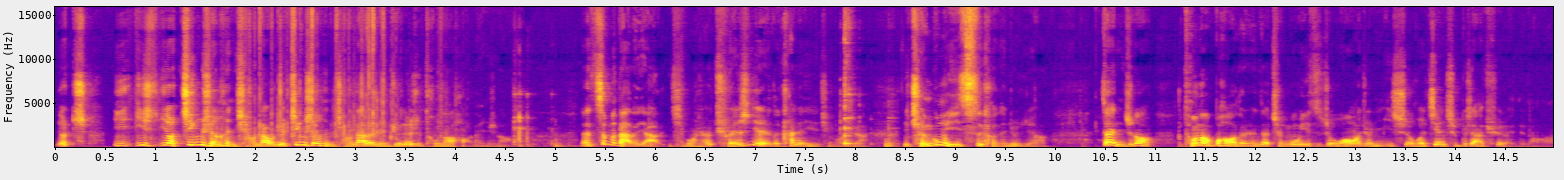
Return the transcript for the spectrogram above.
要一一要精神很强大。我觉得精神很强大的人绝对是头脑好的，你知道吗？那这么大的压力情况下，全世界人都看着你的情况下，你成功一次可能就是这样。但你知道，头脑不好的人在成功一次之后，往往就迷失或坚持不下去了，你知道吗？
